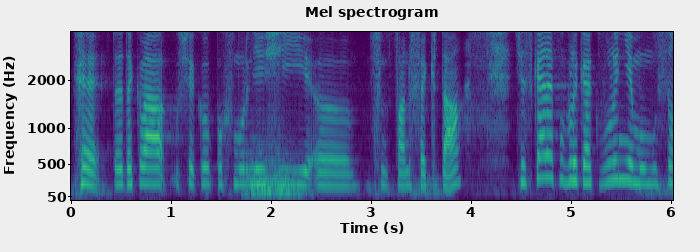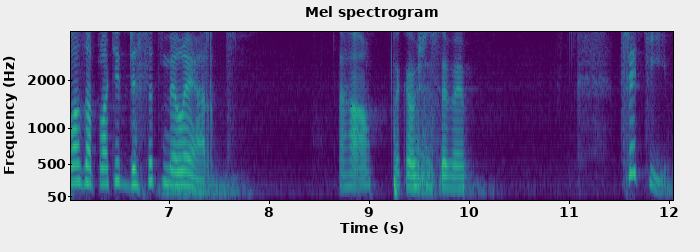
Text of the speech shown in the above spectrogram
He, to je taková už jako pochmurnější uh, fun facta. Česká republika kvůli němu musela zaplatit 10 miliard. Aha, tak já už asi vím. Třetí.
